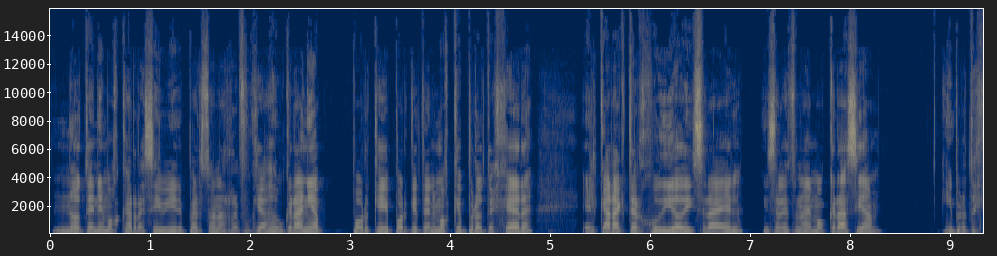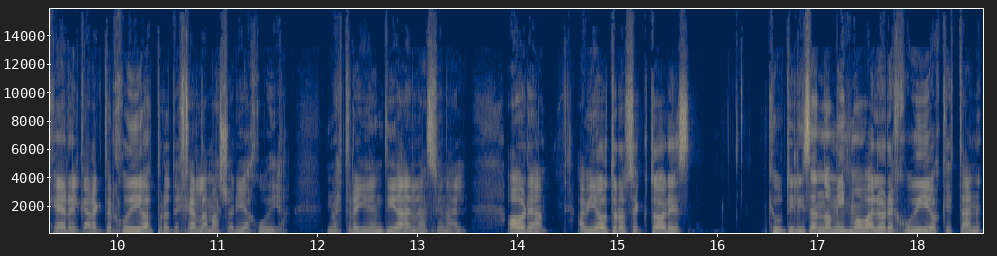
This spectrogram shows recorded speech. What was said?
no tenemos que recibir personas refugiadas de Ucrania ¿Por qué? Porque tenemos que proteger el carácter judío de Israel. Israel es una democracia y proteger el carácter judío es proteger la mayoría judía, nuestra identidad nacional. Ahora, había otros sectores que utilizando mismos valores judíos que están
